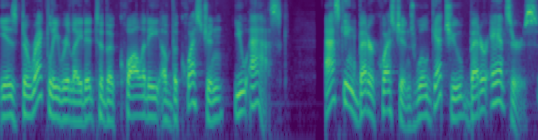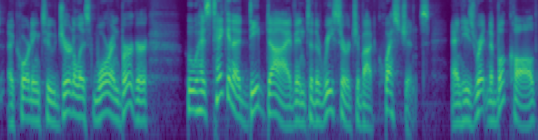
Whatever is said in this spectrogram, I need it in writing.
is directly related to the quality of the question you ask. Asking better questions will get you better answers, according to journalist Warren Berger, who has taken a deep dive into the research about questions. And he's written a book called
